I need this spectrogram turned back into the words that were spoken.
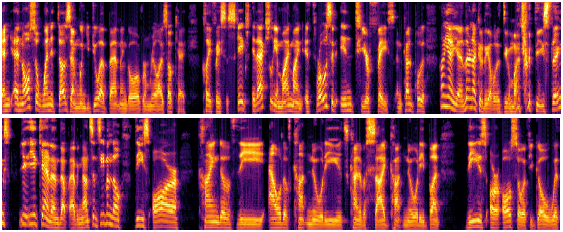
and and also when it does end, when you do have Batman go over and realize, okay, Clayface escapes, it actually, in my mind, it throws it into your face and kind of put. Oh yeah, yeah, they're not going to be able to do much with these things. You you can't end up having nonsense, even though these are kind of the out of continuity. It's kind of a side continuity, but these are also, if you go with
